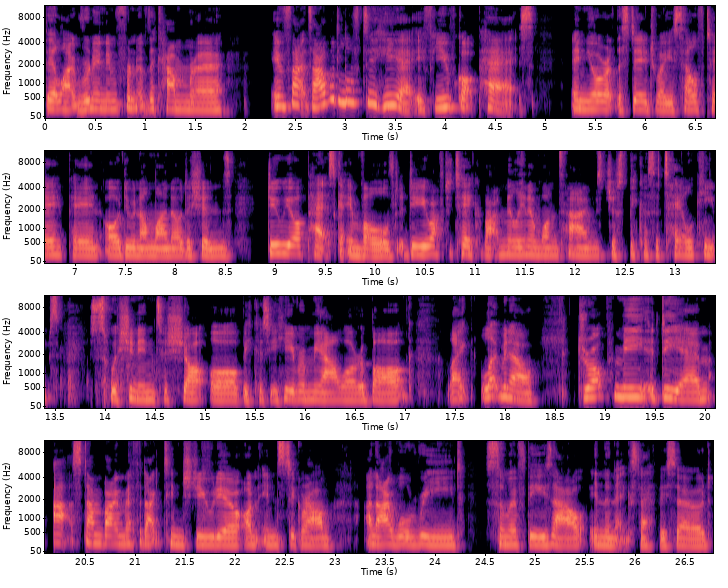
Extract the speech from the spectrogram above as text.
They're like running in front of the camera. In fact, I would love to hear if you've got pets and you're at the stage where you're self taping or doing online auditions. Do your pets get involved? Do you have to take about a million and one times just because a tail keeps swishing into shot or because you hear a meow or a bark? Like, let me know. Drop me a DM at Standby Method Acting Studio on Instagram, and I will read some of these out in the next episode.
